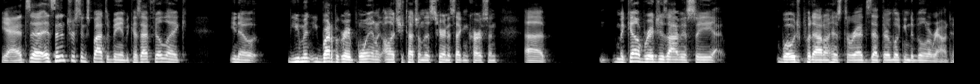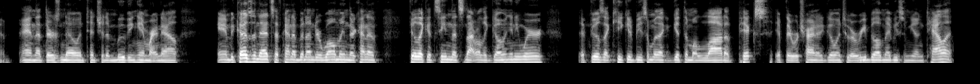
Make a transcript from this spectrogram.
Yeah, it's a it's an interesting spot to be in because I feel like, you know, you you brought up a great point, and I'll let you touch on this here in a second, Carson. Uh, Mikal Bridges, obviously, Woj put out on his threads that they're looking to build around him and that there's no intention of moving him right now. And because the Nets have kind of been underwhelming, they're kind of feel like a team that's not really going anywhere. It feels like he could be someone that could get them a lot of picks if they were trying to go into a rebuild, maybe some young talent.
